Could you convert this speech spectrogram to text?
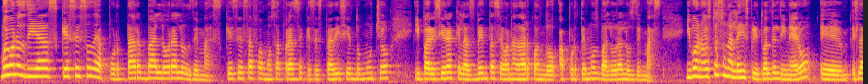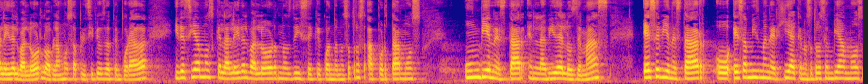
Muy buenos días. ¿Qué es eso de aportar valor a los demás? ¿Qué es esa famosa frase que se está diciendo mucho y pareciera que las ventas se van a dar cuando aportemos valor a los demás? Y bueno, esto es una ley espiritual del dinero, eh, es la ley del valor, lo hablamos a principios de la temporada y decíamos que la ley del valor nos dice que cuando nosotros aportamos un bienestar en la vida de los demás, ese bienestar o esa misma energía que nosotros enviamos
